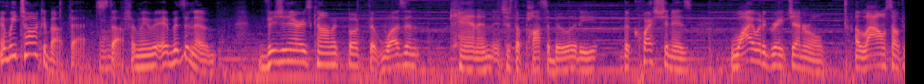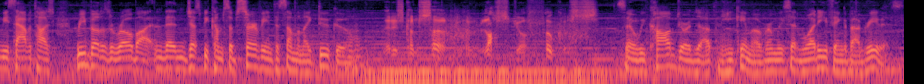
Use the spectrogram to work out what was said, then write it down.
And we talked about that mm-hmm. stuff. I mean, it was in a Visionaries comic book that wasn't canon, it's just a possibility. The question is why would a great general allow himself to be sabotaged, rebuild as a robot, and then just become subservient to someone like Dooku? Mm-hmm. There is concern you have lost your focus. So we called George up and he came over and we said, What do you think about Grievous?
